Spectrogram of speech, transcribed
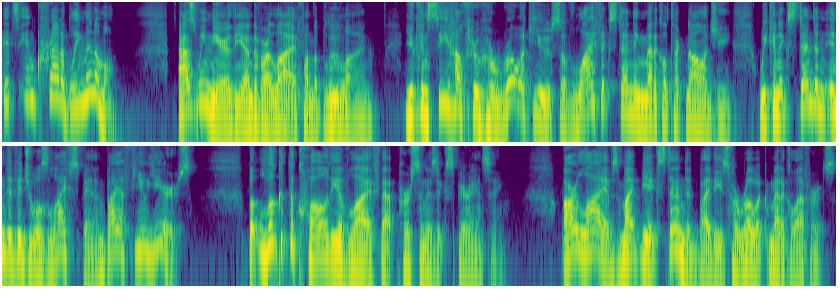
It's incredibly minimal. As we near the end of our life on the blue line, you can see how through heroic use of life-extending medical technology, we can extend an individual's lifespan by a few years. But look at the quality of life that person is experiencing. Our lives might be extended by these heroic medical efforts,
